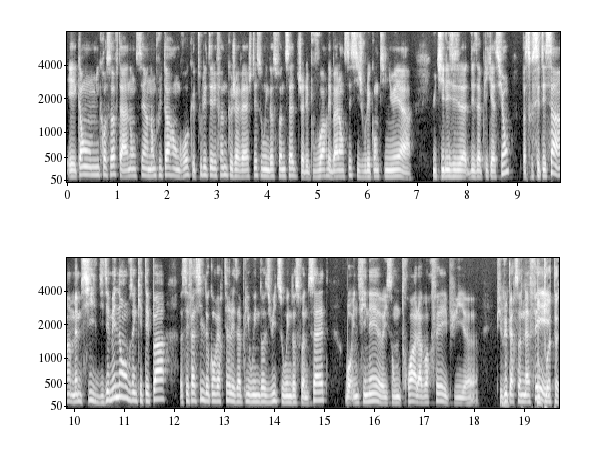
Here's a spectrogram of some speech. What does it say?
Et quand Microsoft a annoncé un an plus tard, en gros, que tous les téléphones que j'avais achetés sous Windows Phone 7, j'allais pouvoir les balancer si je voulais continuer à utiliser des applications, parce que c'était ça, hein, même s'ils disaient mais non, vous inquiétez pas, c'est facile de convertir les applis Windows 8 sous Windows Phone 7. Bon, in fine, euh, ils sont trois à l'avoir fait et puis, euh, puis plus personne l'a fait. Donc toi,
